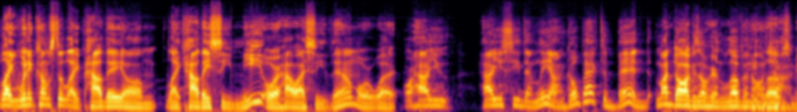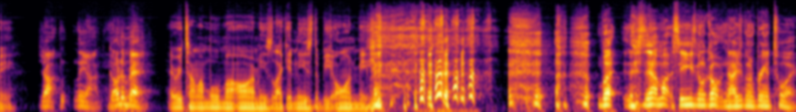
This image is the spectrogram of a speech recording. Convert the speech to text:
like when it comes to like how they um like how they see me or how I see them or what. Or how you how you see them? Leon, go back to bed. My dog is over here loving He on loves John. me. John, Leon, go to bed. Every time I move my arm, he's like, it needs to be on me. But see, see, he's gonna go now. He's gonna bring a toy.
